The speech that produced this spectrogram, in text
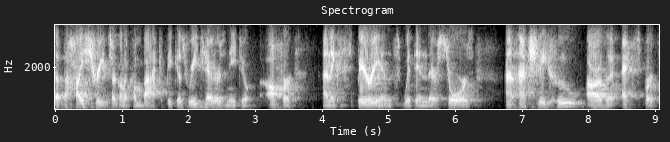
that the high streets are going to come back because retailers need to offer an experience within their stores. And actually who are the experts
